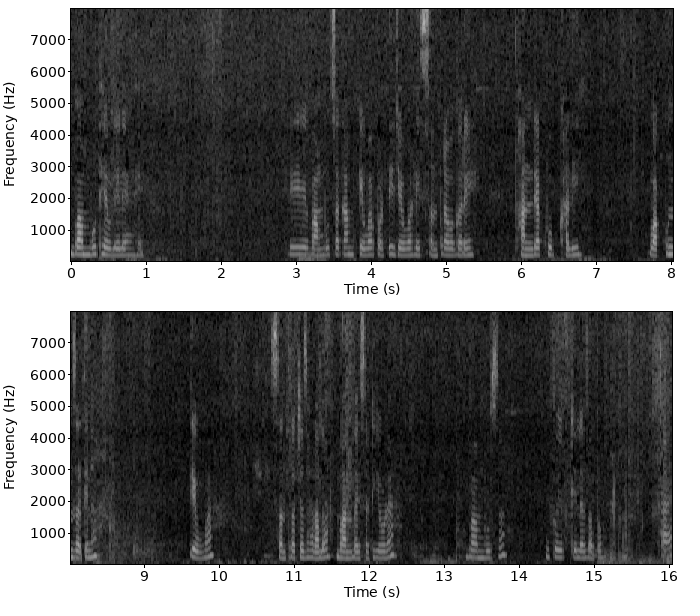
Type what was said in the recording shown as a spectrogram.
बांबू ठेवलेले आहे. हे बांबूचं काम केव्हा पडते? जेव्हा हे संत्रा वगैरे फांद्या खूप खाली वाकून जाते ना. तेव्हा संत्र्याच्या झाडाला बांधायसाठी एवढ्या बांबूचा उपयोग केला जातो. काय?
